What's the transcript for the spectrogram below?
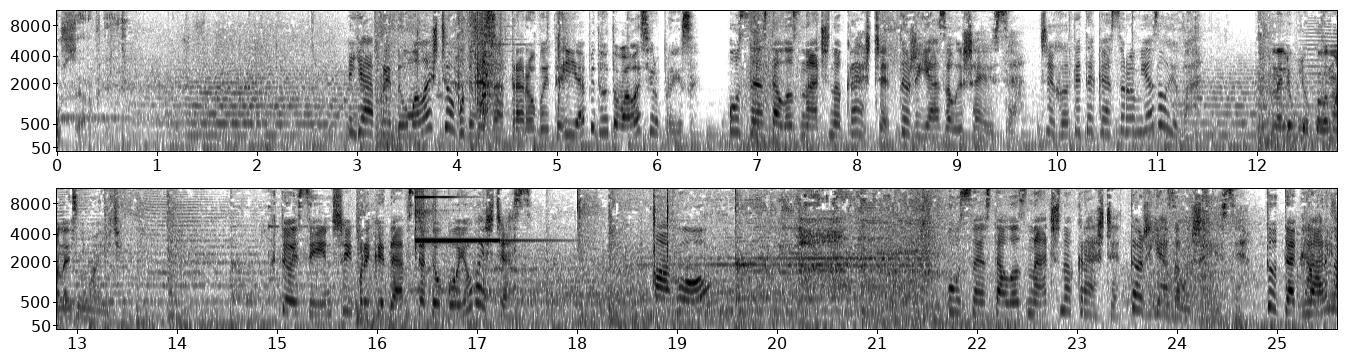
У серпні. Я придумала, що будемо завтра робити. Я підготувала сюрприз. Усе стало значно краще, тож я залишаюся. Чого ти така сором'язлива? Не люблю, коли мене знімають. Хтось інший прикидався тобою весь час. Аго? Усе стало значно краще, тож я залишаюся. Тут так гарно.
